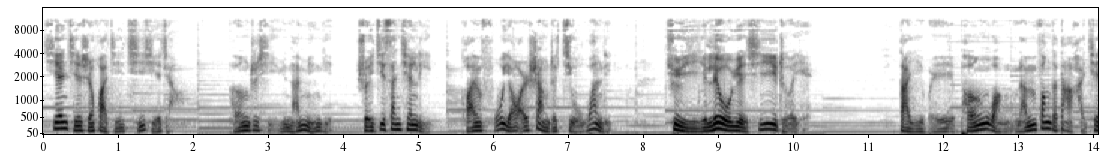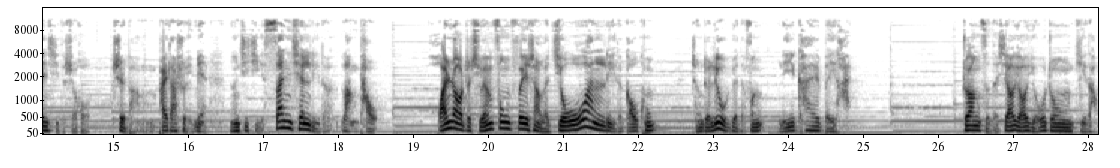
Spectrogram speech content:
先秦神话集齐写讲：“鹏之徙于南冥也，水击三千里，团扶摇而上者九万里。”去以六月息者也，大意为鹏往南方的大海迁徙的时候，翅膀拍打水面，能激起三千里的浪涛，环绕着旋风飞上了九万里的高空，乘着六月的风离开北海。庄子的《逍遥游》中提到：“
